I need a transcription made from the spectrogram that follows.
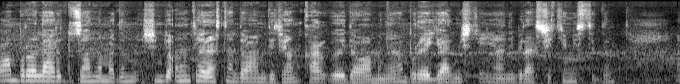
Ben buraları düzenlemedim. Şimdi 10 terastan devam edeceğim kargoya devamını. Buraya gelmişken yani biraz çekim istedim. Ee,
